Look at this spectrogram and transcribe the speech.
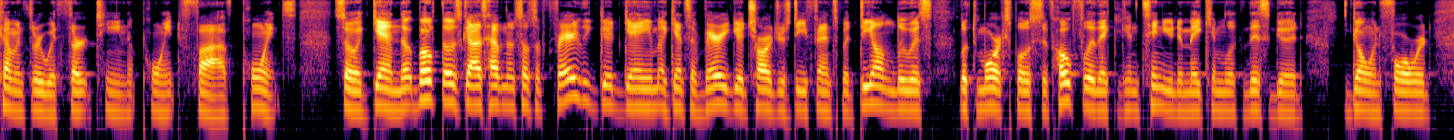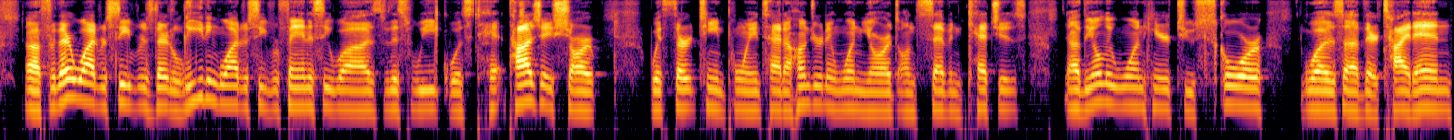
coming through with 13.5 points. So again, the, both those guys having themselves a fairly good game against a very good Chargers defense, but Dion Lewis looked more explosive. Hopefully, they can continue to make him look this good going forward. Uh, for their wide receivers, their leading wide receiver fantasy wise this week was T- Tajae Sharpe with 13 points, had 101 yards on seven catches. Uh, the only one here to score was uh, their tight end,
